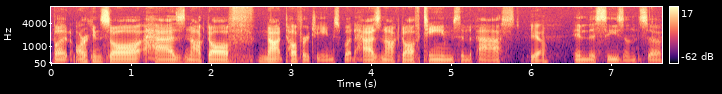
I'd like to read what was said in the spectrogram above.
but Arkansas has knocked off not tougher teams, but has knocked off teams in the past Yeah, in this season. So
